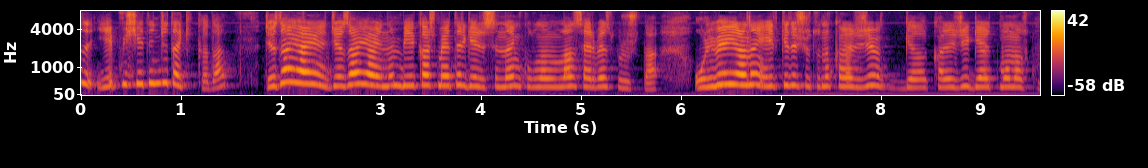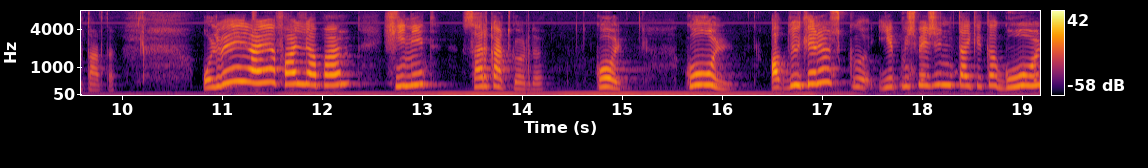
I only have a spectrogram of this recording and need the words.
da- 77. dakikada ceza yayın, ceza yayının birkaç metre gerisinden kullanılan serbest vuruşta Oliveira'nın etkili şutunu kaleci, kaleci Gerd Monas kurtardı. Oliveira'ya faul yapan Hinit sarı kart gördü. Gol. Gol. Abdülkerim sk- 75. dakika gol.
